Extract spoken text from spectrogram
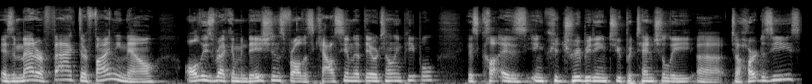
As a matter of fact, they're finding now all these recommendations for all this calcium that they were telling people is co- is in contributing to potentially uh, to heart disease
